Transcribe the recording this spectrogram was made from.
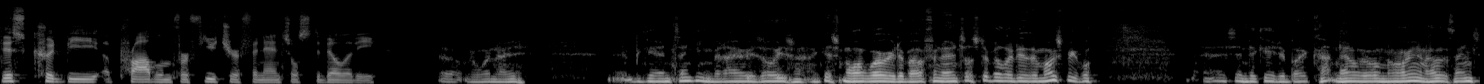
this could be a problem for future financial stability? Know when I uh, began thinking, but I was always, uh, I guess, more worried about financial stability than most people, as indicated by Continental Illinois and other things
